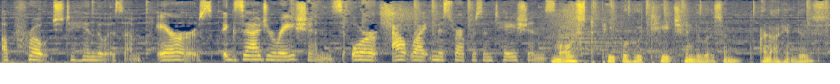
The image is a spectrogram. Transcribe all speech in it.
approach to Hinduism errors, exaggerations, or outright misrepresentations. Most people who teach Hinduism are not Hindus.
